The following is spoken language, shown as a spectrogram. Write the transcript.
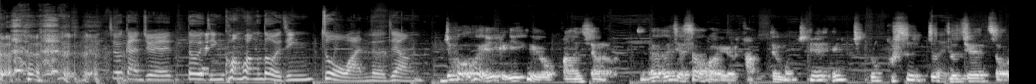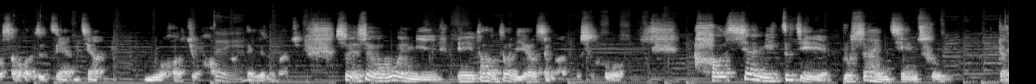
就感觉都已经框框都已经做完了，这样就会会一个一个有方向了，而而且少华有他对吗？哎哎，不不是就直接走少华是这样这样录好就好，对那种感觉。所以所以我问你，你到到底要什么的时候，好像你自己不是很清楚。感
